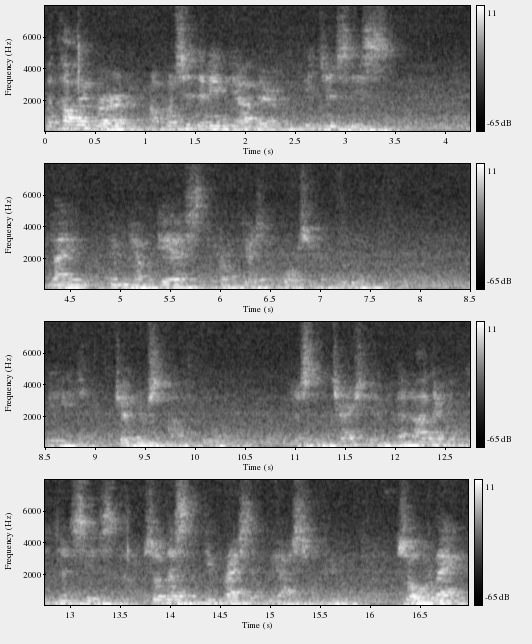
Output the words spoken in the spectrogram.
But however, uh, considering the other contingencies, like when we have guests, we have guests, of course, you have to be generous enough to just not charge them, and other contingencies. So that's the price that we ask of you. So like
